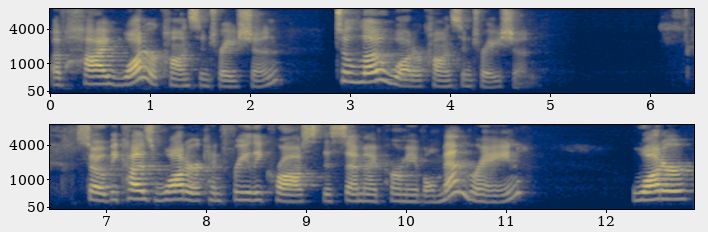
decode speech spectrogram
of high water concentration to low water concentration. So because water can freely cross the semi-permeable membrane, water,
